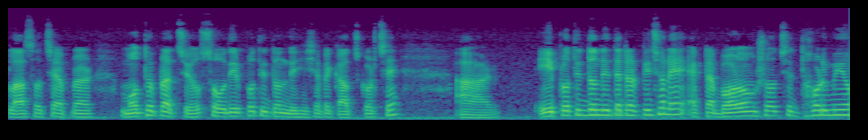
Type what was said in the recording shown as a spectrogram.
প্লাস হচ্ছে আপনার মধ্যপ্রাচ্যেও সৌদির প্রতিদ্বন্দ্বী হিসেবে কাজ করছে। আর এই প্রতিদ্বন্দ্বিতাটার পিছনে একটা বড় অংশ হচ্ছে ধর্মীয়,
